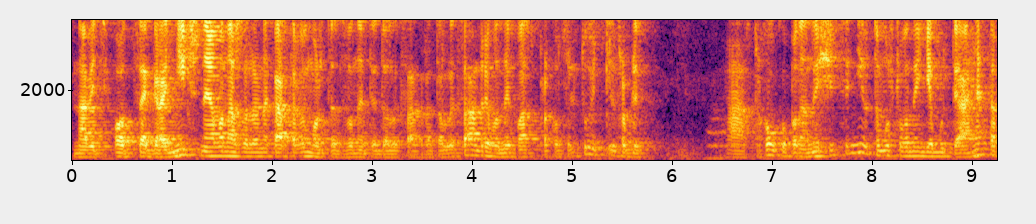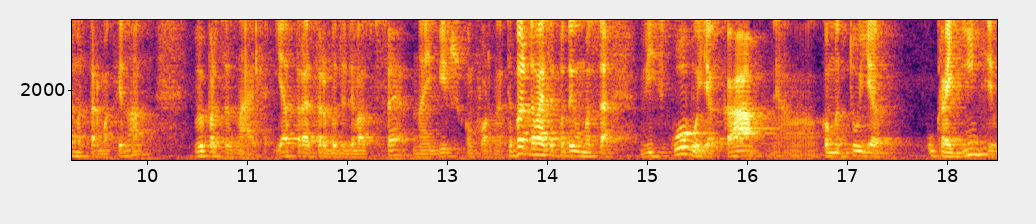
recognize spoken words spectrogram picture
навіть оце гранічне, вона ж зелена карта. Ви можете дзвонити до Олександра та Олександри. Вони вас проконсультують і зроблять а, страховку по найнижчій ціні, тому що вони є мультиагентами з Термакфінанс. Ви про це знаєте. Я стараюся робити для вас все найбільш комфортне. Тепер давайте подивимося військову, яка е, коментує українців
